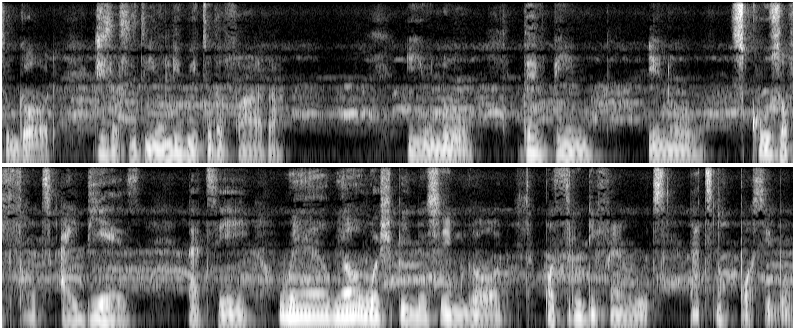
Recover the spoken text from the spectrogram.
to God. Jesus is the only way to the Father. You know, there have been, you know, schools of thoughts, ideas that say, well, we are worshiping the same God, but through different routes. That's not possible.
